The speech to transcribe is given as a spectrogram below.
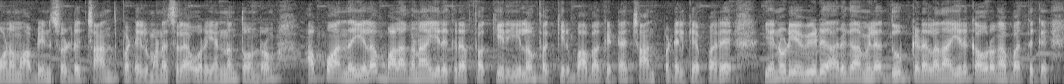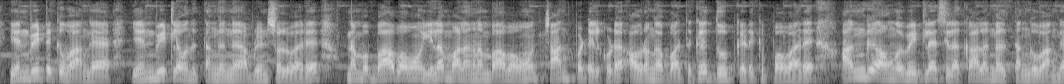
போனோம் அப்படின்னு சொல்லிட்டு சாந்த் பட்டேல் மனசில் ஒரு எண்ணம் தோன்றும். அப்போ அந்த இளம் பாலகனாக இருக்கிற ஃபக்கீர் இளம் ஃபக்கீர் பாபா கிட்ட சாந்த் பட்டேல் கேட்பாரு என்னுடைய வீடு அருகாமையில் தூப் கடலில் தான் இருக்குது அவுரங்காபாத்துக்கு. என் வீட்டுக்கு வாங்க என் வீட்டில் வந்து தங்குங்க அப்படின்னு சொல்லுவார். நம்ம பாபாவும் இளம் பாலகனம் பாபாவும் சாந்த் பட்டேல் கூட அவுரங்காபாத்துக்கு தூப் கெடுக்கு போவார். அங்கு அவங்க வீட்டில் சில காலங்கள் தங்குவாங்க.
